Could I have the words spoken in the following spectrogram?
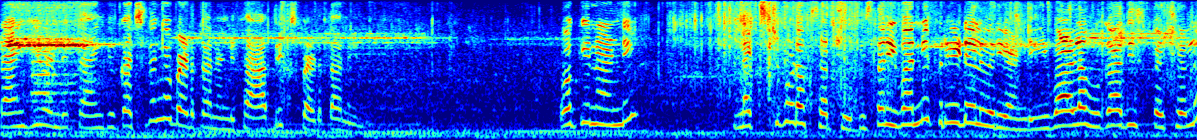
థ్యాంక్ యూ అండి. థ్యాంక్ యూ ఖచ్చితంగా పెడతానండి. ఫ్యాబ్రిక్స్ పెడతానండి ఓకేనా అండి? నెక్స్ట్ కూడా ఒకసారి చూపిస్తాను. ఇవన్నీ ఫ్రీ డెలివరీ అండి. ఇవాళ ఉగాది స్పెషల్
